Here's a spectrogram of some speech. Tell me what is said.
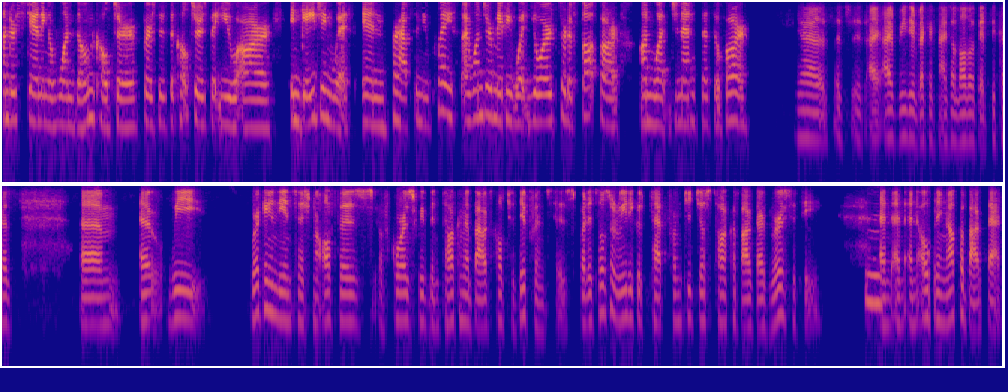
understanding of one's own culture versus the cultures that you are engaging with in perhaps a new place. I wonder maybe what your sort of thoughts are on what Jeanette has said so far. Yeah, it's, it's, it, I, I really recognize a lot of it because um, uh, we, working in the international office, of course, we've been talking about cultural differences, but it's also a really good platform to just talk about diversity Mm. and, and, and opening up about that.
